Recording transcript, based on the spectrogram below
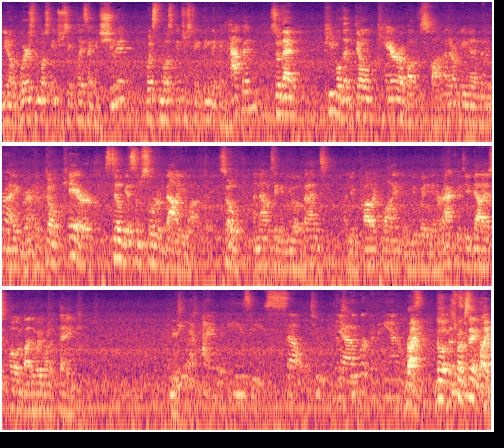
you know, where's the most interesting place I can shoot it? What's the most interesting thing that can happen? So that people that don't care about the spot, I don't mean that in a Right, right. but don't care, still get some sort of value out of it. So announcing a new event, a new product line, a new way to interact with you guys. Oh, and by the way, I want to thank. And we have kind of an easy sell too, because Yeah. We work with animals. Right. No, that's what I'm saying. Like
